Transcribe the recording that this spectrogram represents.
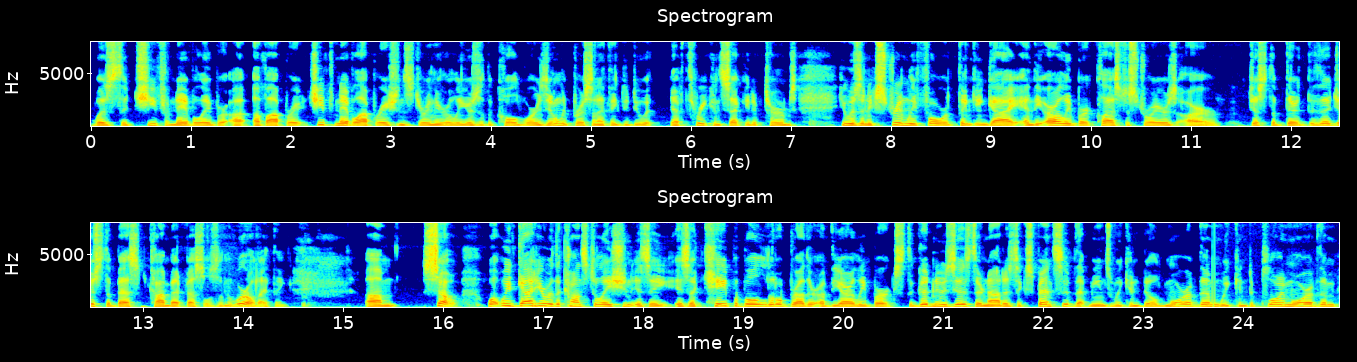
was the chief of naval labor, uh, of opera, chief of naval operations during the early years of the Cold War. He's the only person I think to do it have three consecutive terms. He was an extremely forward-thinking guy, and the Arleigh Burke class destroyers are just the they're, they're just the best combat vessels in the world, I think. Um, so what we've got here with the Constellation is a is a capable little brother of the Arleigh Burkes. The good news is they're not as expensive. That means we can build more of them. We can deploy more of them.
